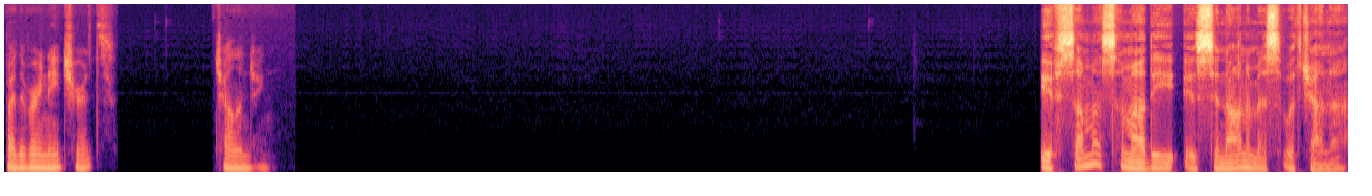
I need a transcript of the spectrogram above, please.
by the very nature, it's challenging. If Samma Samadhi is synonymous with jhana,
